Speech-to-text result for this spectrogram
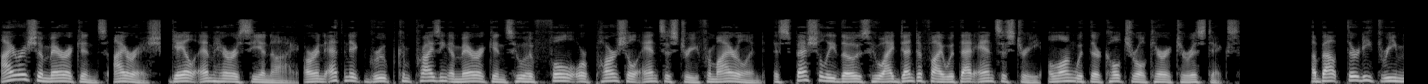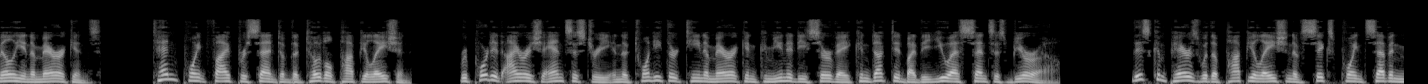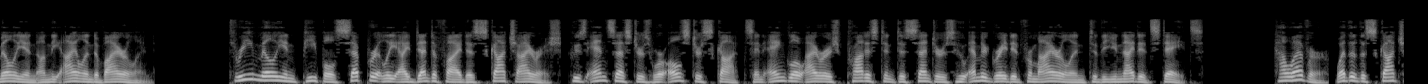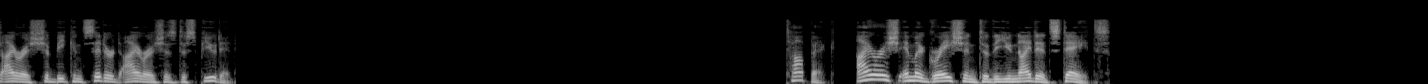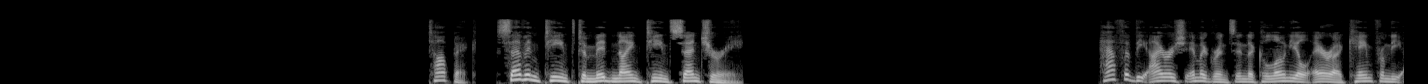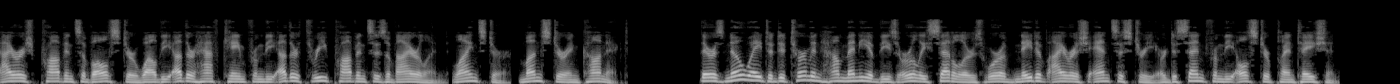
Irish Americans Irish, Gael are an ethnic group comprising Americans who have full or partial ancestry from Ireland, especially those who identify with that ancestry, along with their cultural characteristics. About 33 million Americans—10.5% of the total population—reported Irish ancestry in the 2013 American Community Survey conducted by the U.S. Census Bureau. This compares with a population of 6.7 million on the island of Ireland. Three million people separately identified as Scotch-Irish, whose ancestors were Ulster Scots and Anglo-Irish Protestant dissenters who emigrated from Ireland to the United States. However, whether the Scotch-Irish should be considered Irish is disputed. Irish immigration to the United States 17th to mid-19th century Half of the Irish immigrants in the colonial era came from the Irish province of Ulster while the other half came from the other three provinces of Ireland Leinster, Munster and Connacht. There is no way to determine how many of these early settlers were of native Irish ancestry or descend from the Ulster plantation.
